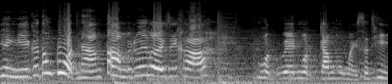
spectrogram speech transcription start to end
อย่างนี้ก็ต้องกรวดน้ำตามไปด้วยเลยสิคะ หมดเวรหมดกรรมของใหม่สักที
